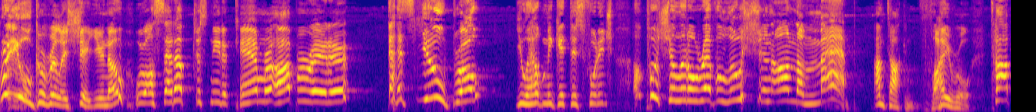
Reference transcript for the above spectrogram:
real guerrilla shit, you know? We're all set up, just need a camera operator. That's you, bro. You help me get this footage, I'll push a little revolution on the map. I'm talking viral. Top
